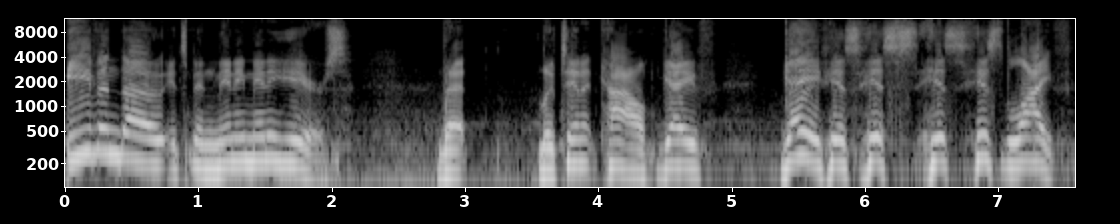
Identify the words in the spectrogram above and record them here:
even though it's been many many years that Lieutenant Kyle gave gave his his his his life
